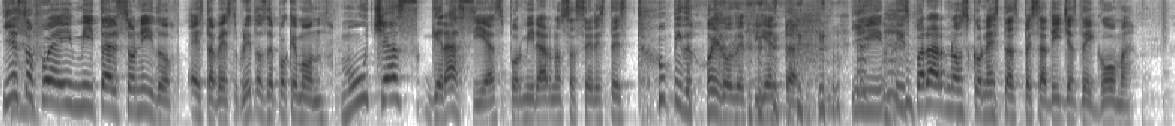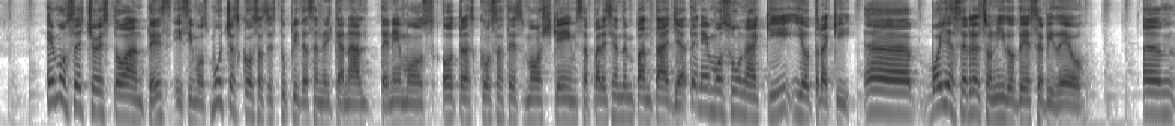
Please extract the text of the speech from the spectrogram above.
Y eso fue Imita el Sonido, esta vez ruidos de Pokémon. Muchas gracias por mirarnos hacer este estúpido juego de fiesta y dispararnos con estas pesadillas de goma. Hemos hecho esto antes, hicimos muchas cosas estúpidas en el canal, tenemos otras cosas de Smosh Games apareciendo en pantalla, tenemos una aquí y otra aquí. Eh, voy a hacer el sonido de ese video. Em,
